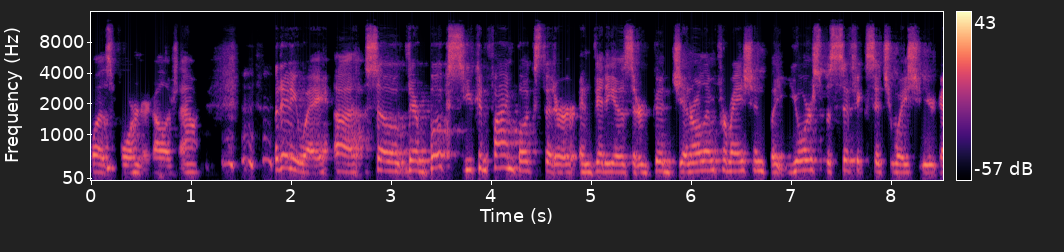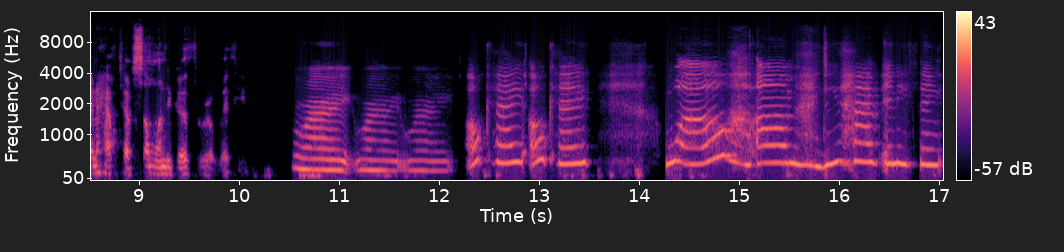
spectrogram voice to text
was $400 an hour. but anyway, uh, so there are books. You can find books that are and videos that are good general information, but your specific situation, you're going to have to have someone to go through it with you. Right, right, right. Okay, okay. Well, um, do you have anything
